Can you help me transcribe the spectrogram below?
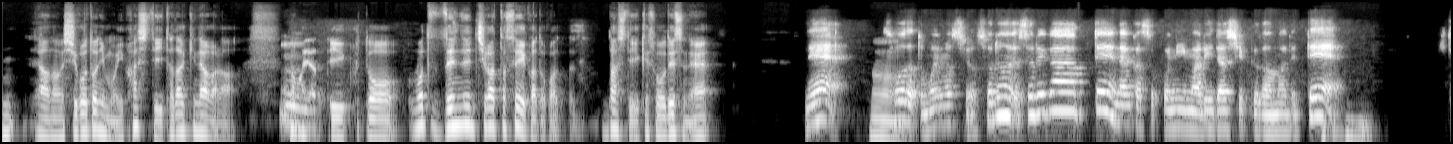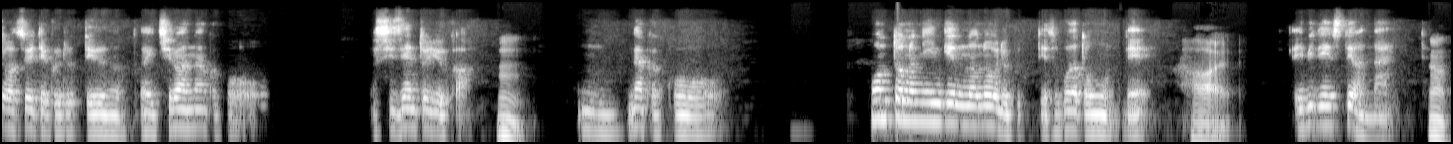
んあの、仕事にも活かしていただきながら、なんかやっていくと、もっと全然違った成果とか出していけそうですね。ね、うん。そうだと思いますよ。それそれがあって、なんかそこに今リーダーシップが生まれて、人がついてくるっていうのが一番なんかこう、自然というか、うん。うん、なんかこう、本当の人間の能力ってそこだと思うんで、はい。エビデンスではない。うん。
